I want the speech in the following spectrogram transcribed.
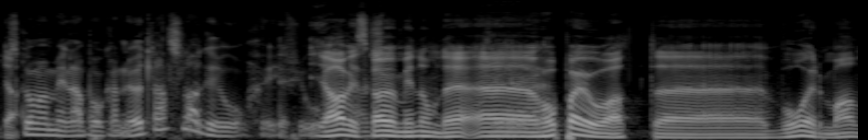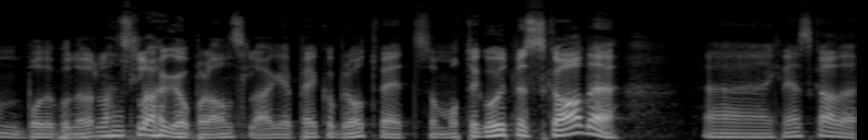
Ja. Skal vi minne på hva nødlandslaget gjorde i fjor? Ja, vi skal jo minne om det. Jeg håper jo at uh, vår mann både på nødlandslaget og på landslaget, PK Bråtveit, som måtte gå ut med skade, eh, kneskade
